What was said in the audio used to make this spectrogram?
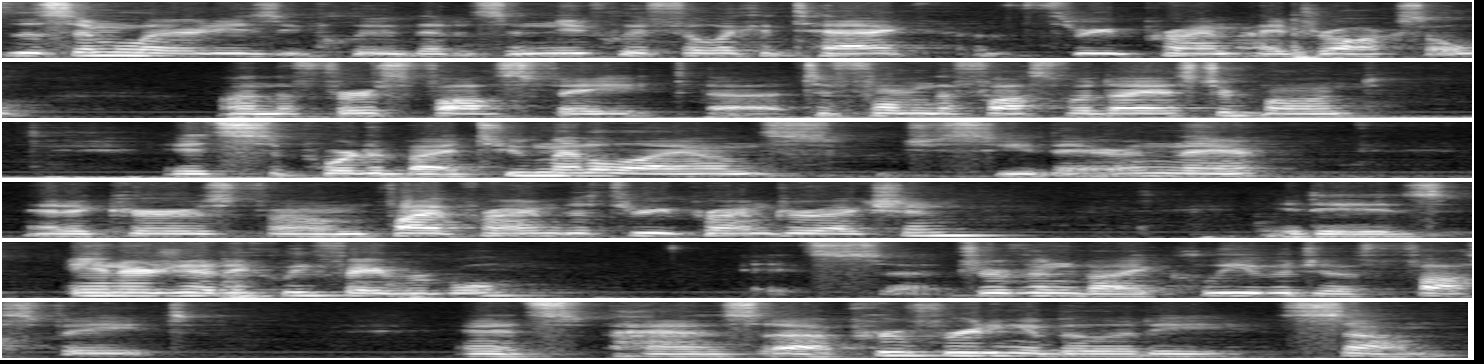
the similarities include that it's a nucleophilic attack of 3' hydroxyl on the first phosphate uh, to form the phosphodiester bond. It's supported by two metal ions, which you see there and there. It occurs from 5' to 3' direction. It is energetically favorable it's uh, driven by cleavage of phosphate, and it has uh, proofreading ability, some.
